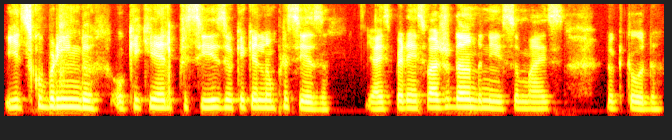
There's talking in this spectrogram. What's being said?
e descobrindo o que, que ele precisa e o que, que ele não precisa. E a experiência vai ajudando nisso mais do que tudo.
